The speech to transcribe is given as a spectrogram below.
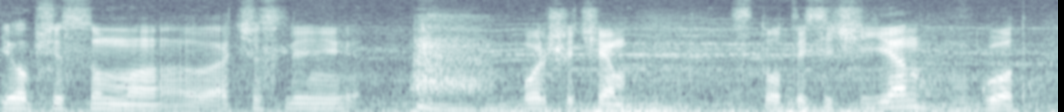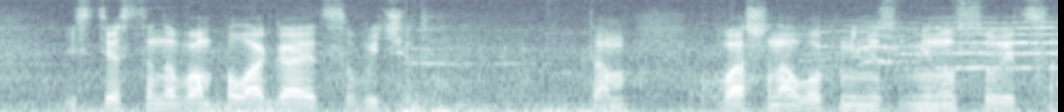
и общая сумма отчислений больше, чем 100 тысяч йен в год, естественно, вам полагается вычет. Там ваш налог минус, минусуется.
